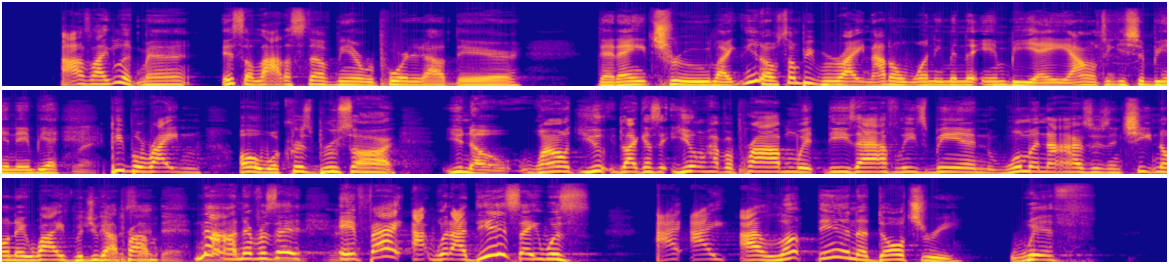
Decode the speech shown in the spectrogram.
I was like, look, man, it's a lot of stuff being reported out there that ain't true. Like, you know, some people writing, I don't want him in the NBA. I don't think he should be in the NBA. Right. People writing, oh, well, Chris Broussard, you know, why don't you, like I said, you don't have a problem with these athletes being womanizers and cheating on their wife, but you, got never problem. No, Right, I never said. right. In fact, I, what I did say was, I, I, I lumped in adultery with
